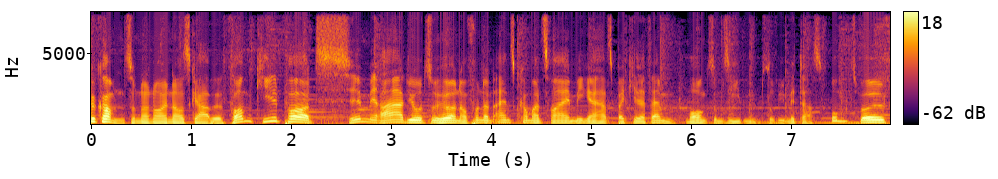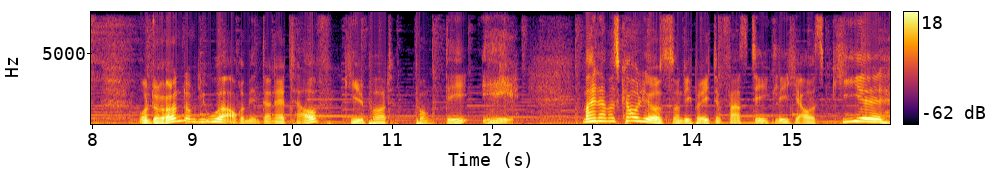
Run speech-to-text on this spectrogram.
willkommen zu einer neuen Ausgabe vom Kielpot im Radio zu hören auf 101,2 MHz bei Kiel FM, morgens um 7 sowie mittags um 12 und rund um die Uhr auch im Internet auf kielpot.de. Mein Name ist Kaulius und ich berichte fast täglich aus Kiel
